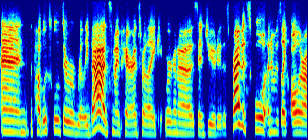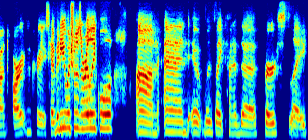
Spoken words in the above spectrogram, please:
and the public schools there were really bad. So my parents were like we're gonna send you to this private school and it was like all around art and creativity which was really cool. Um, and it was like kind of the first like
